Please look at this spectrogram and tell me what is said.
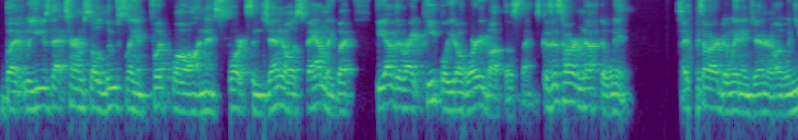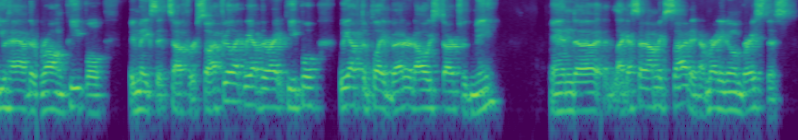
But we use that term so loosely in football and in sports in general as family. But if you have the right people, you don't worry about those things because it's hard enough to win it's hard to win in general. And when you have the wrong people, it makes it tougher. So I feel like we have the right people. We have to play better. It always starts with me. And uh, like I said, I'm excited. I'm ready to embrace this.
